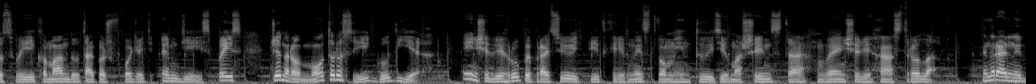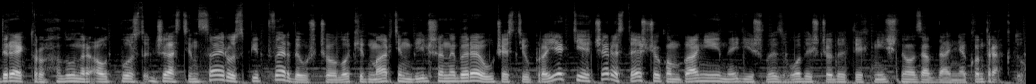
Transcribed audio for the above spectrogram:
в свою команду також входять MDA Space, General Motors і Goodyear. Інші дві групи працюють під керівництвом Intuitive Machines та Venture Astrolab. Генеральний директор Lunar Outpost Джастін Сайрус підтвердив, що Lockheed Martin більше не бере участі в проєкті через те, що компанії не дійшли згоди щодо технічного завдання контракту.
